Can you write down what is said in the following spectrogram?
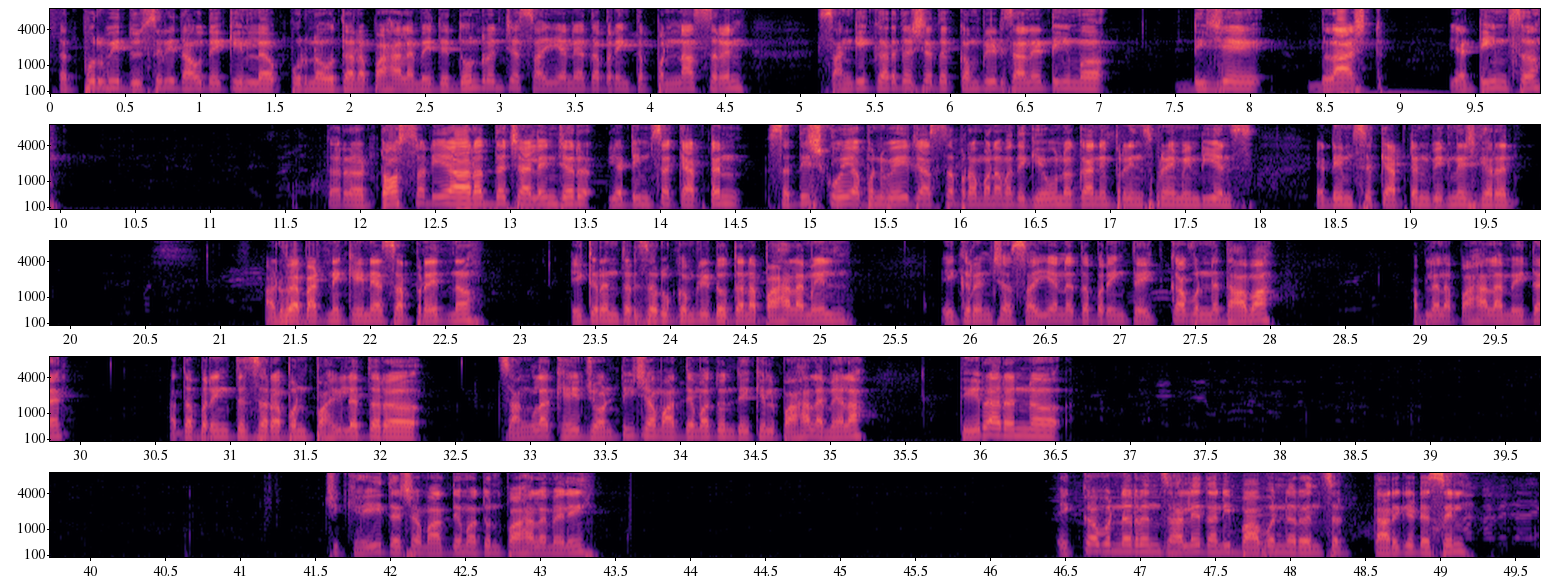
तत्पूर्वी दुसरी धाव देखील पूर्ण होताना पाहायला मिळते. दोन रनच्या साह्याने आतापर्यंत पन्नास रन. सांघिक अर्धशतक कंप्लीट झाले. टीम डीजे ब्लास्ट या टीमचं तर टॉससाठी आराध्य चॅलेंजर या टीमचा कॅप्टन सतीश कोई आपण वेळ जास्त प्रमाणामध्ये घेऊ नका आणि प्रिन्स प्रेम इंडियन्स या टीमचे कॅप्टन विघ्नेश घरत आडव्या बॅटने खेळण्याचा प्रयत्न. एक रन तर जरूर कंप्लीट होताना पाहायला मिळेल. एक रनच्या साह्याने आतापर्यंत एकावन्न धावा आपल्याला पाहायला मिळत आहेत आतापर्यंत जर आपण पाहिलं तर चांगला खेळ जॉन्टीच्या माध्यमातून देखील पाहायला मिळाला. तेरा रन ची खेळी त्याच्या माध्यमातून पाहायला मिळाली. एकावन्न रन झालेत आणि बावन्न रनचं टार्गेट असेल.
